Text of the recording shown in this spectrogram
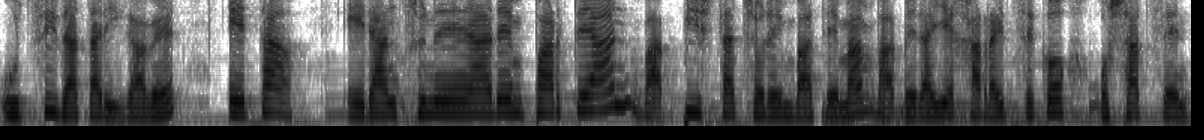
utzi datari gabe eta erantzunearen partean, ba, pistatxoren bat eman, ba, beraie jarraitzeko osatzen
